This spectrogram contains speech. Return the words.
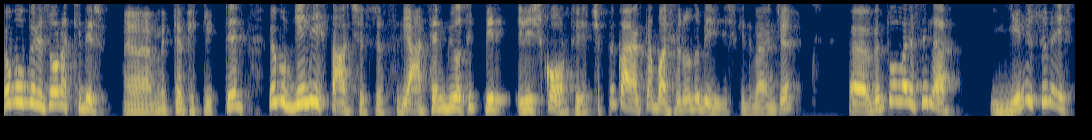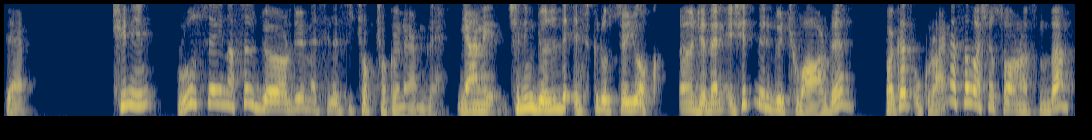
Ve bu bir zoraki bir e, müttefiklikti. Ve bu gelişti açıkçası. Yani sembiyotik bir ilişki ortaya çıktı. Gayet de başarılı bir ilişkiydi bence. E, ve dolayısıyla yeni süreçte Çin'in Rusya'yı nasıl gördüğü meselesi çok çok önemli. Yani Çin'in gözünde eski Rusya yok. Önceden eşit bir güç vardı. Fakat Ukrayna Savaşı sonrasında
